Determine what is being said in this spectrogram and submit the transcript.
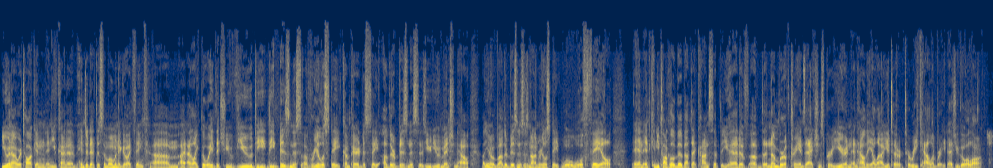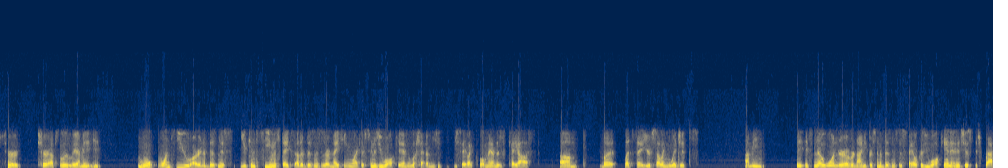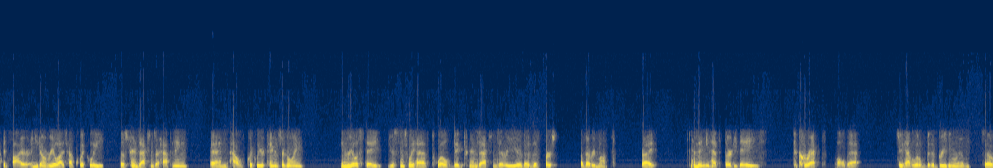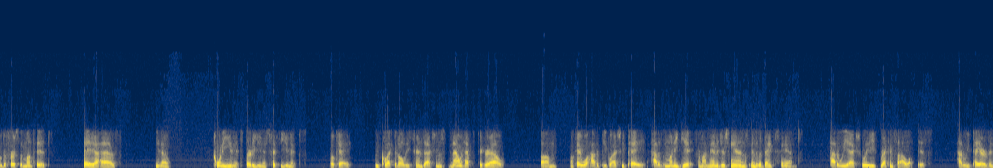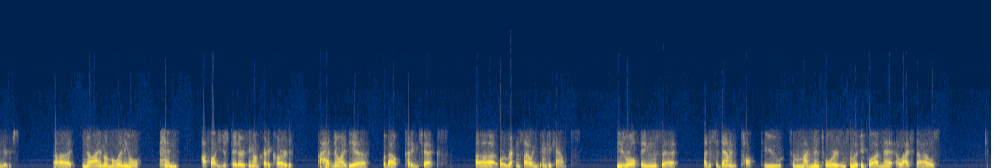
you and I were talking, and you kind of hinted at this a moment ago. I think um, I, I, like the way that you view the the business of real estate compared to say other businesses. You you mentioned how you know other businesses non real estate will will fail. And, and can you talk a little bit about that concept that you had of, of the number of transactions per year and, and how they allow you to, to recalibrate as you go along? Sure, sure, absolutely. I mean, once you are in a business, you can see mistakes other businesses are making. Like as soon as you walk in and look at them, you, you say like, "Oh man, this is chaos." Um, but let's say you're selling widgets. I mean, it, it's no wonder over 90% of businesses fail because you walk in and it's just it's rapid fire, and you don't realize how quickly those transactions are happening and how quickly your payments are going. In real estate, you essentially have 12 big transactions every year, the, the first of every month right? And then you have 30 days to correct all that. So you have a little bit of breathing room. So the first of the month hits, hey, I have, you know, 20 units, 30 units, 50 units. Okay, we collected all these transactions. Now we have to figure out, um, okay, well, how do people actually pay? How does the money get from my manager's hands into the bank's hands? How do we actually reconcile all this? How do we pay our vendors? Uh, you know, I am a millennial and I thought you just paid everything on credit card. I had no idea about cutting checks uh, or reconciling bank accounts. These were all things that I had to sit down and talk to some of my mentors and some of the people I met at Lifestyles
